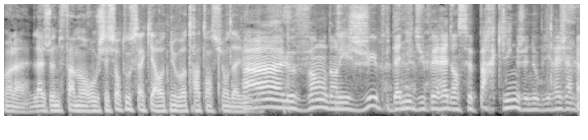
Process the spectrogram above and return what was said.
Voilà, la jeune femme en rouge. C'est surtout ça qui a retenu votre attention, David. Ah, le vent dans les jupes d'Annie Dupéret dans ce parking, je n'oublierai jamais.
